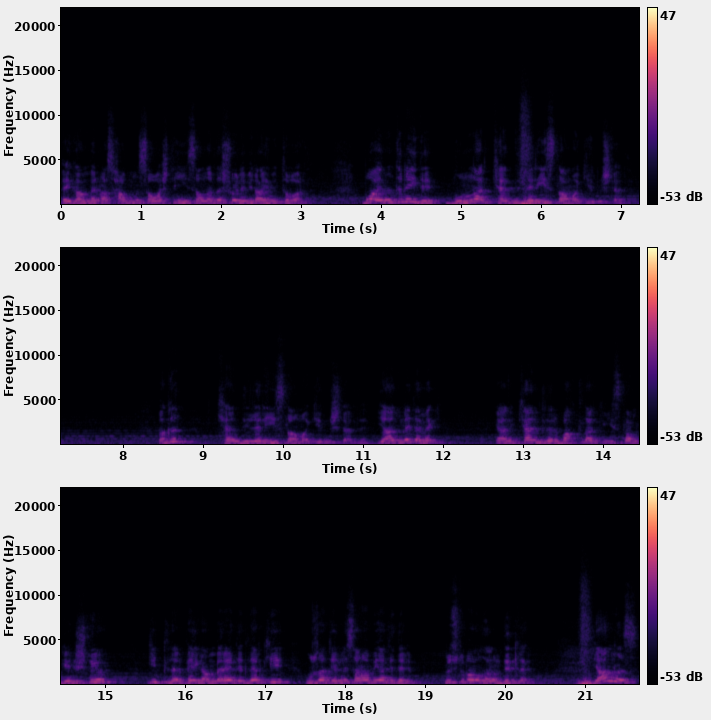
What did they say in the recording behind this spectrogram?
Peygamberin ashabının savaştığı insanlarda şöyle bir ayrıntı vardı. Bu ayrıntı neydi? Bunlar kendileri İslam'a girmişlerdi. Bakın kendileri İslam'a girmişlerdi. Yani ne demek? Yani kendileri baktılar ki İslam genişliyor. Gittiler peygambere dediler ki uzat elini sana biat edelim. Müslüman olalım dediler. Yalnız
